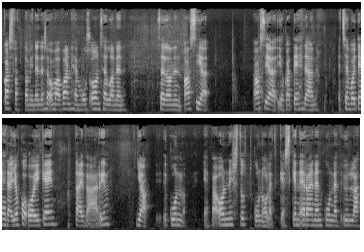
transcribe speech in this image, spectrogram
kasvattaminen ja se oma vanhemmuus on sellainen, sellainen asia, asia, joka tehdään, että sen voi tehdä joko oikein tai väärin. Ja kun epäonnistut, kun olet keskeneräinen, kun et yllä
